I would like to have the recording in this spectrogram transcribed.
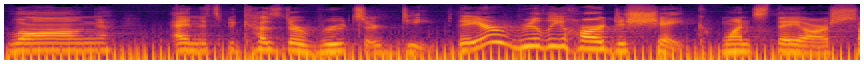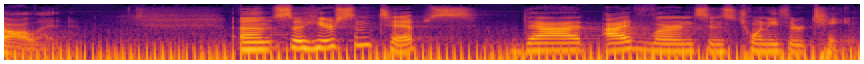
long, and it's because their roots are deep. They are really hard to shake once they are solid. Um, so here's some tips that I've learned since 2013.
